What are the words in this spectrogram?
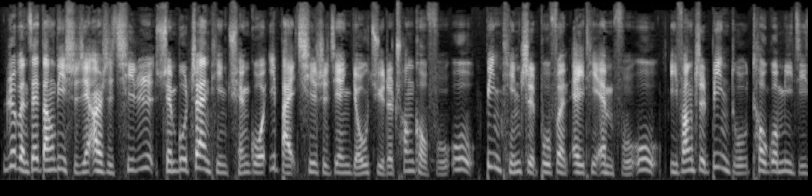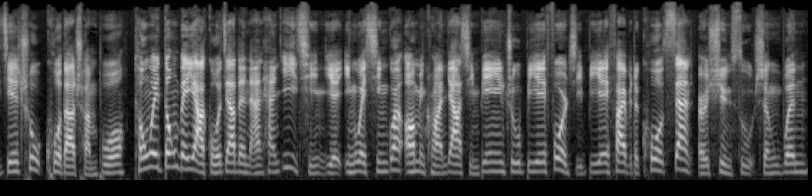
日本在当地时间二十七日宣布暂停全国一百七十间邮局的窗口服务，并停止部分 ATM 服务，以防止病毒透过密集接触扩大传播。同为东北亚国家的南韩疫情也因为新冠 Omicron 亚型变异株 BA.4 及 BA.5 的扩散而迅速升温。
